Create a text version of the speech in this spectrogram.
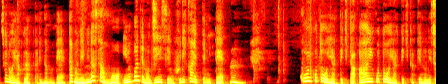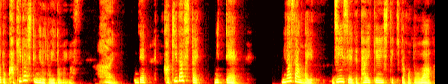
そういうのが役立ったりなので、多分ね、皆さんも今までの人生を振り返ってみて、うん。こういうことをやってきた、ああいうことをやってきたっていうのをね、ちょっと書き出してみるといいと思います。はい。で、書き出して見て、皆さんが人生で体験してきたことは、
